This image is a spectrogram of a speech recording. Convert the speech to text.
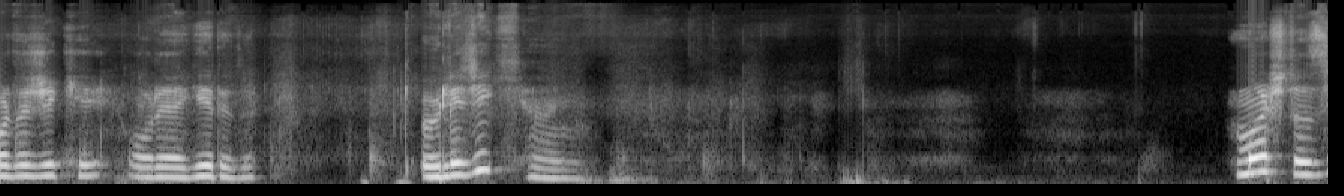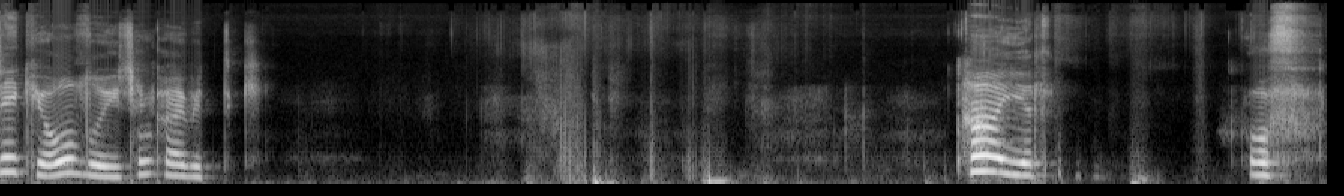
Bu arada Jackie oraya girdi. Ölecek yani. Maçta zeki olduğu için kaybettik. Hayır. Of.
